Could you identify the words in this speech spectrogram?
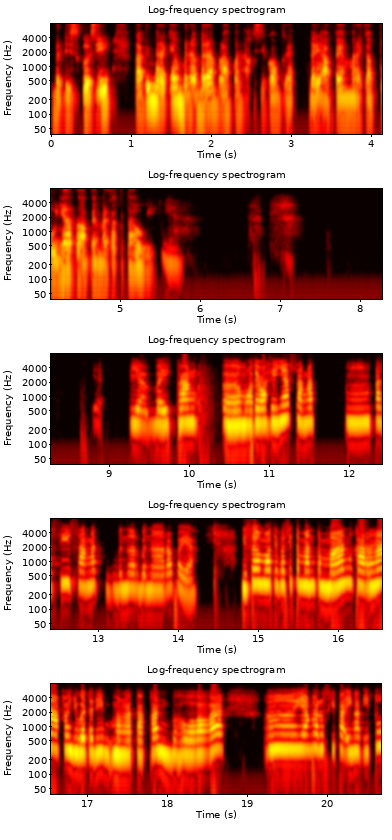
berdiskusi, tapi mereka yang benar-benar melakukan aksi konkret dari apa yang mereka punya atau apa yang mereka ketahui. Ya, ya, baik Kang, e, motivasinya sangat hmm, pasti sangat benar-benar apa ya? Bisa motivasi teman-teman karena akan juga tadi mengatakan bahwa e, yang harus kita ingat itu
